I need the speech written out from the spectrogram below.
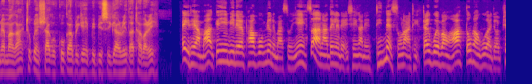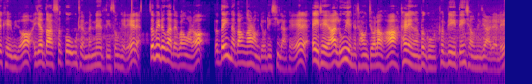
မြန်မာကထုတ်ပြန်ရှာကိုကိုကာဘရီကေ BBC ကရေးသားထားပါရီအဲ့ဒီထဲမှာကရင်ပြည်နယ်ဖာပုံမြို့နယ်မှာဆိုရင်စအာနာသိမ့်လိုက်တဲ့အချိန်ကနေဒီနှစ်ဇွန်လအထိတိုက်ပွဲပေါင်းဟာ3900ကျော်ဖြစ်ခဲ့ပြီးတော့အယက်သား19ဦးထက်မနည်းသေဆုံးခဲ့တယ်တဲ့စပိဒုက္ခတဲ့ပေါင်းကတော့ 32500ကျော်ထိရှိလာခဲ့တဲ့အဲ့ဒီထဲကလူဦးရေ2000ကျော်လောက်ဟာထိုင်းနိုင်ငံဘက်ကိုထွက်ပြေးတင်းရှောင်နေကြရတယ်လေ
